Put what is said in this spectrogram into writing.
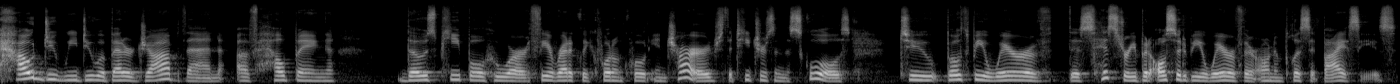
how do we do a better job then of helping those people who are theoretically quote unquote in charge, the teachers in the schools, to both be aware of this history, but also to be aware of their own implicit biases.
